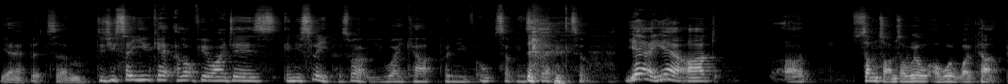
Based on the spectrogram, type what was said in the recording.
yeah, but um, Did you say you get a lot of your ideas in your sleep as well? You wake up and you've oh, something's clicked. Or, yeah, yeah. I'd, I'd sometimes I will I will wake up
